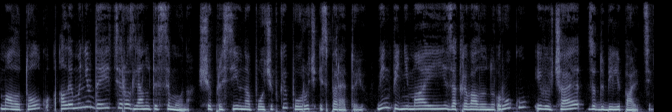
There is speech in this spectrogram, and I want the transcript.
мало толку, але мені вдається розглянути Симона, що присів на почепки поруч із перетою. Він піднімає її закривалену руку і вивчає задубілі пальці.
